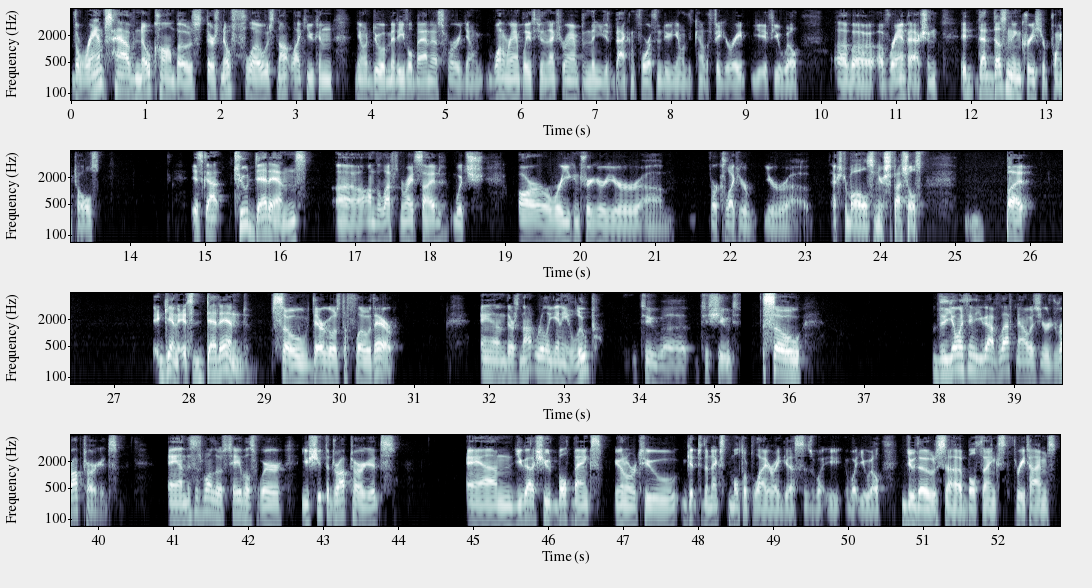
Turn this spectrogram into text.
The ramps have no combos. There's no flow. It's not like you can, you know, do a medieval madness where you know one ramp leads to the next ramp, and then you just back and forth and do, you know, the kind of the figure eight, if you will, of uh, of ramp action. It that doesn't increase your point totals. It's got two dead ends uh, on the left and right side, which are where you can trigger your um, or collect your your uh, extra balls and your specials. But again, it's dead end, so there goes the flow there, and there's not really any loop to uh, to shoot. So the only thing that you have left now is your drop targets. And this is one of those tables where you shoot the drop targets and you got to shoot both banks in order to get to the next multiplier. I guess is what you what you will do those uh, both banks three times,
